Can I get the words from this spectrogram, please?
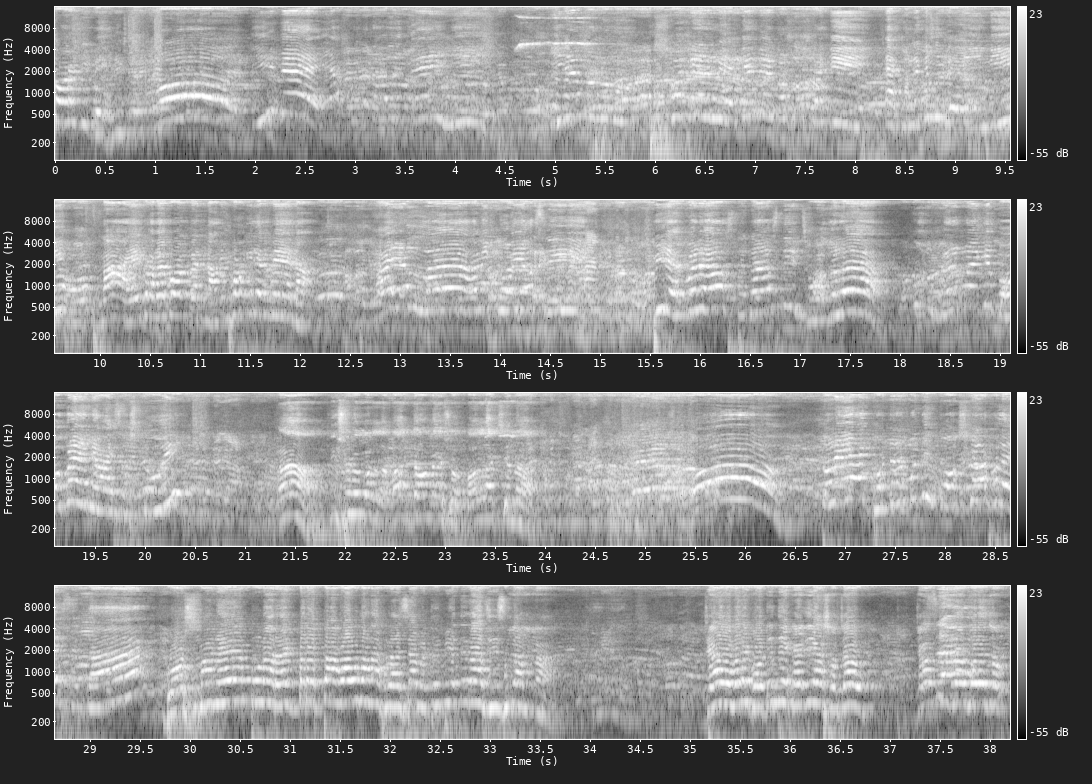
পর দিবে ও দিবে এখন তাহলে দেয়নি কিরে মনু ফকিরের মেয়েকে বিয়ে করছিস এখনও কিছু দেয়নি মা এইভাবে বলবেন না আমি ফকিরের মেয়ে না হায় আল্লাহ আমি কই আছি বিয়ে করে আসতে না আসতে ঝগড়া ফকিরের মেয়েকে বউ করে আসছিস তুই মা কি শুরু করলাম বাদ দাও না এসব ভালো লাগছে না। ও তোরা এক ঘণ্টার মধ্যে বক্স করা ফেলাইছিস না? বস মানে পোলার একবারে পাগল বানা ফেলাইছে, আমি তো বিয়েতে রাজি ছিলাম না। যাও, এবারে ঘটি দেখা দিয়ে আসো, যাও। যাও ঘরে যাও।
